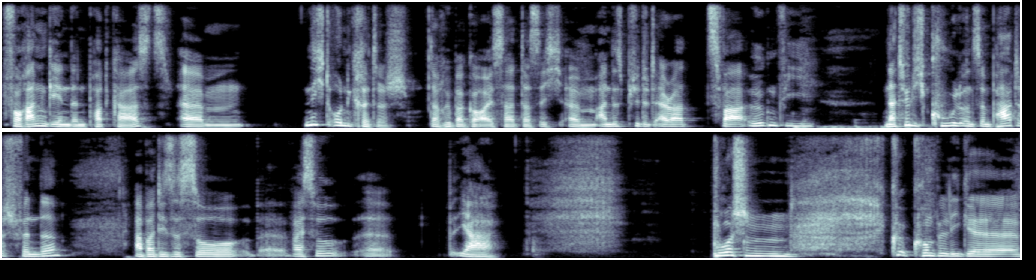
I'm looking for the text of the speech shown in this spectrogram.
vorangehenden Podcasts ähm, nicht unkritisch darüber geäußert, dass ich ähm, Undisputed Era zwar irgendwie natürlich cool und sympathisch finde, aber dieses so, äh, weißt du, äh, ja, Burschen, ku- kumpelige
